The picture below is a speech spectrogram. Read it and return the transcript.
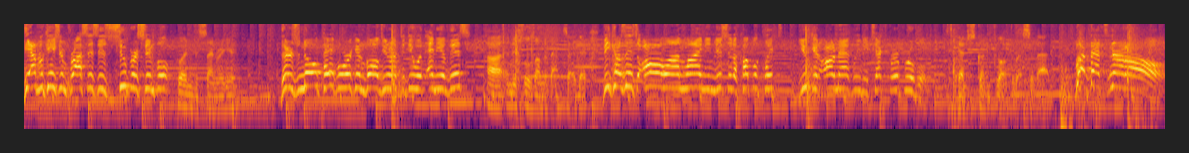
The application process is super simple. Go ahead and just sign right here. There's no paperwork involved. You don't have to deal with any of this. Uh, initials on the back side there. Because it's all online, in just in a couple clicks, you can automatically be checked for approval. Yeah, just go ahead and fill out the rest of that. But that's not all!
